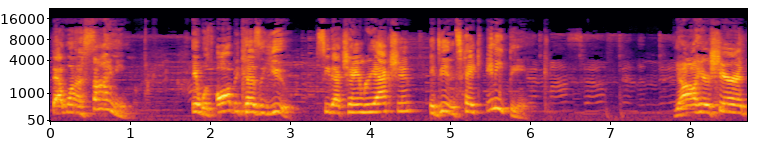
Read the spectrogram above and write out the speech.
that want to sign him. It was all because of you. See that chain reaction? It didn't take anything. Y'all here sharing,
